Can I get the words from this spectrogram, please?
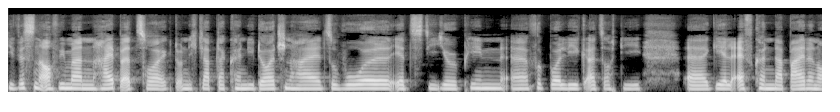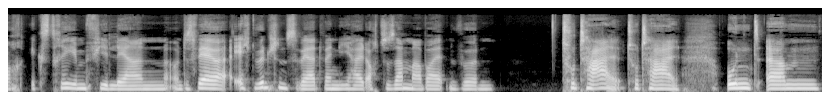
die wissen auch, wie man Hype erzeugt. Und ich glaube, da können die Deutschen halt sowohl jetzt die European äh, Football League als auch die äh, GLF können da beide noch extrem viel lernen. Und es wäre echt wünschenswert, wenn die halt auch zusammenarbeiten würden. Total, total. Und ähm,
